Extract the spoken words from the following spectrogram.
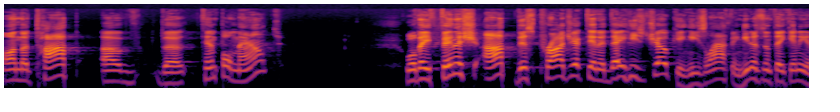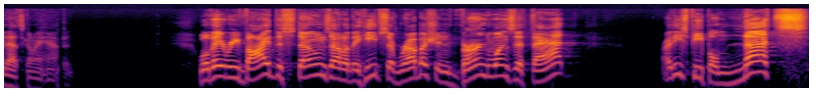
on the top of the Temple Mount? Will they finish up this project in a day? He's joking, he's laughing. He doesn't think any of that's going to happen. Will they revive the stones out of the heaps of rubbish and burned ones at that? Are these people nuts?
